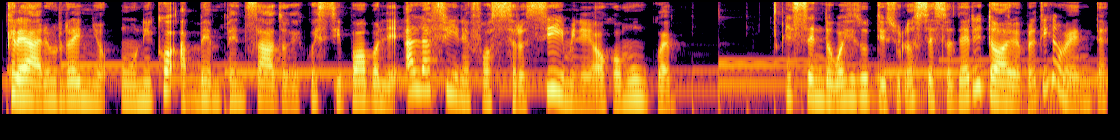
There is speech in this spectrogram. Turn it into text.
creare un regno unico, ha ben pensato che questi popoli alla fine fossero simili o comunque essendo quasi tutti sullo stesso territorio praticamente,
